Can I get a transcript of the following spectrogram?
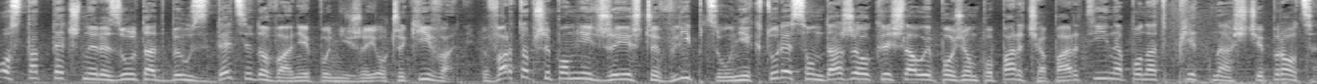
ostateczny rezultat był zdecydowanie poniżej oczekiwań. Warto przypomnieć, że jeszcze w lipcu niektóre sondaże określały poziom poparcia partii na ponad 15%.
